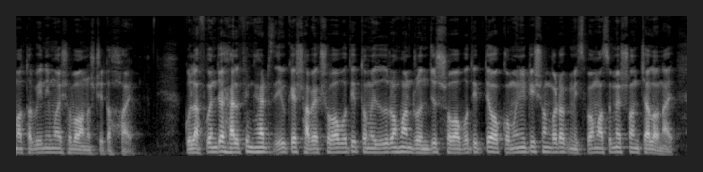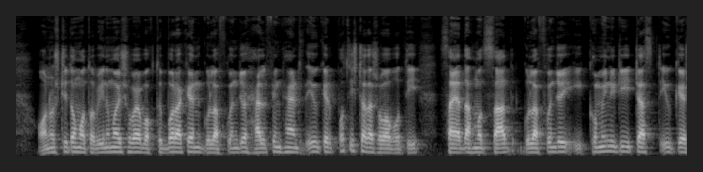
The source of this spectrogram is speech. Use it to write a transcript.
মতবিনিময় সভা অনুষ্ঠিত হয়। গোলাপগঞ্জ হেল্পিং হ্যান্ডস ইউকে সাবেক সভাপতি তমিজুর রহমান রঞ্জুর সভাপতিত্বে ও কমিউনিটি সংগঠক মিসবা মাসুমের সঞ্চালনায় অনুষ্ঠিত মতবিনিময় সভায় বক্তব্য রাখেন গোলাপগঞ্জ হেল্পিং হ্যান্ডস ইউকের প্রতিষ্ঠাতা সভাপতি সায়েদ আহমদ সাদ, গোলাপগঞ্জ কমিউনিটি ট্রাস্ট ইউকের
